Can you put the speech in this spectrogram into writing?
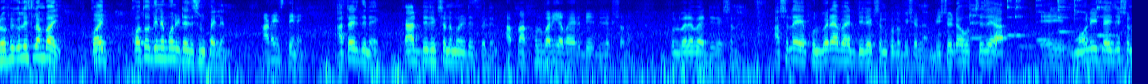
রফিকুল ইসলাম ভাই কয় কত দিনে মনিটাইজেশন পাইলেন? আঠাইশ দিনে। আঠাইশ দিনে কার ডিরেকশনে মনিটাইজ পেলেন? আপনার ফুলবাড়িয়া ভাইয়ের ডিরেকশনে ফুলবেড়া ভাইয়ের ডিরেকশনে আসলে ফুলবেড়া ভাইয়ের ডিরেকশন কোনো বিষয় না। বিষয়টা হচ্ছে যে এই মনিটাইজেশন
